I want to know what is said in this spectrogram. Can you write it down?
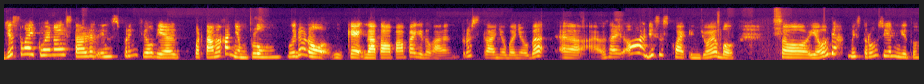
Just like when I started in Springfield ya, pertama kan nyemplung, we don't know, kayak nggak tahu apa apa gitu kan. Terus setelah nyoba-nyoba, uh, I was like, oh this is quite enjoyable. So ya udah, mis terusin gitu.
